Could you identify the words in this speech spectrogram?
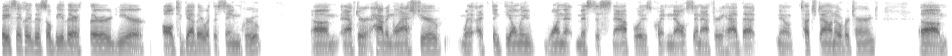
basically this will be their third year all together with the same group. Um, after having last year, I think the only one that missed a snap was Quenton Nelson after he had that you know touchdown overturned. Um,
